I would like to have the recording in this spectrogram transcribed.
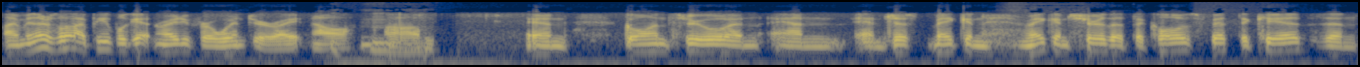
I mean, there's a lot of people getting ready for winter right now. Um and going through and and and just making making sure that the clothes fit the kids and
